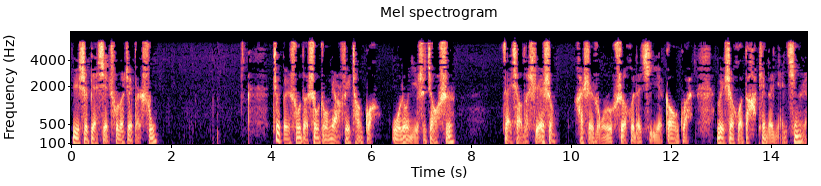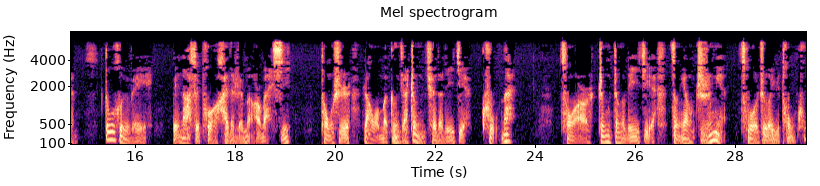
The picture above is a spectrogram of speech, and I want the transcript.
于是便写出了这本书。这本书的受众面非常广，无论你是教师、在校的学生，还是融入社会的企业高管、为生活打拼的年轻人，都会为被纳粹迫害的人们而惋惜，同时让我们更加正确的理解苦难，从而真正理解怎样直面挫折与痛苦，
